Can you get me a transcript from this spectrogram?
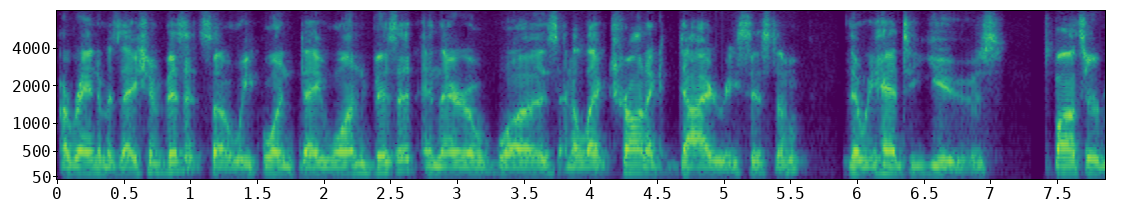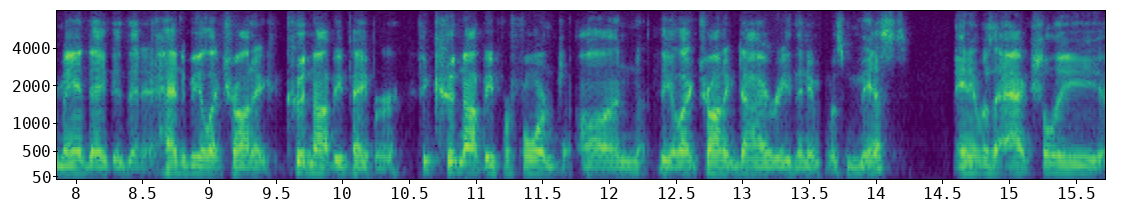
a randomization visit, so week one, day one visit, and there was an electronic diary system that we had to use sponsor mandated that it had to be electronic, could not be paper. If it could not be performed on the electronic diary, then it was missed. And it was actually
